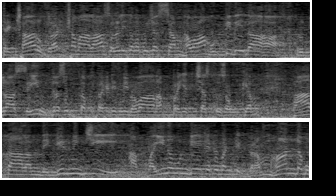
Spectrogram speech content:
త్రిక్షా రుద్రాక్షమాలా సులలిత వపుష సంభవా ముక్తివేదా రుద్రాశ్రీ రుద్రసూక్త ప్రకటిత విభవాన ప్రయచ్చస్తు సౌఖ్యం పాతాళం దగ్గర నుంచి ఆ పైన ఉండేటటువంటి బ్రహ్మాండము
